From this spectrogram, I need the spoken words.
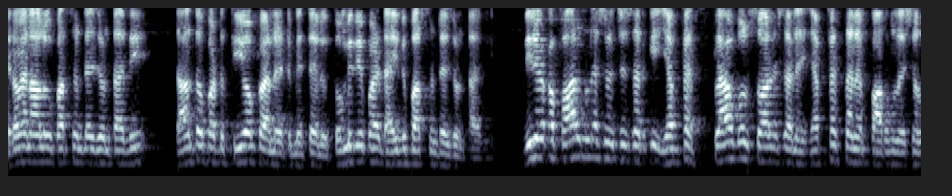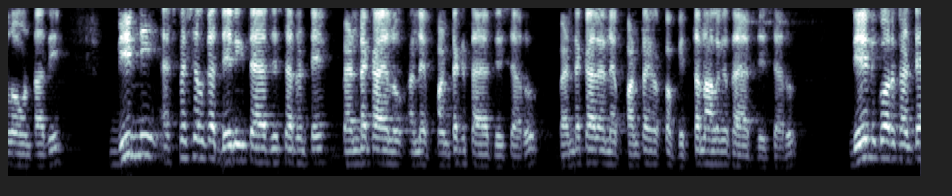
ఇరవై నాలుగు పర్సెంటేజ్ ఉంటుంది దాంతో పాటు థియోఫానట్ మిథైల్ తొమ్మిది పాయింట్ ఐదు పర్సెంటేజ్ ఉంటుంది. దీని యొక్క ఫార్ములేషన్ వచ్చేసరికి ఎఫ్ఎస్ ఫ్లాబుల్ సాలిడ్స్ అనే ఎఫ్ఎస్ అనే ఫార్ములేషన్లో ఉంటుంది. దీన్ని ఎస్పెషల్గా దేనికి తయారు చేశారంటే బెండకాయలు అనే పంటకి తయారు చేశారు. బెండకాయలు అనే పంట యొక్క విత్తనాలుగా తయారు చేశారు. దేని కొరకంటే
